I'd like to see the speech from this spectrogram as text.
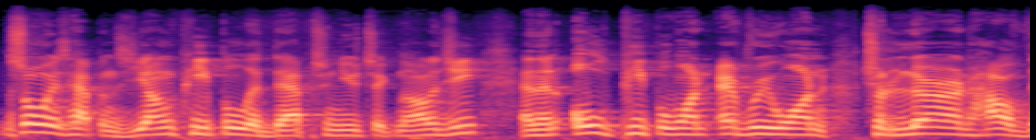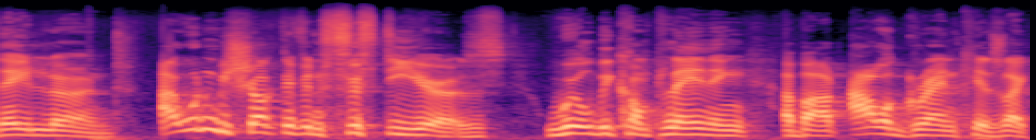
This always happens. Young people adapt to new technology, and then old people want everyone to learn how they learned. I wouldn't be shocked if in 50 years we'll be complaining about our grandkids, like,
